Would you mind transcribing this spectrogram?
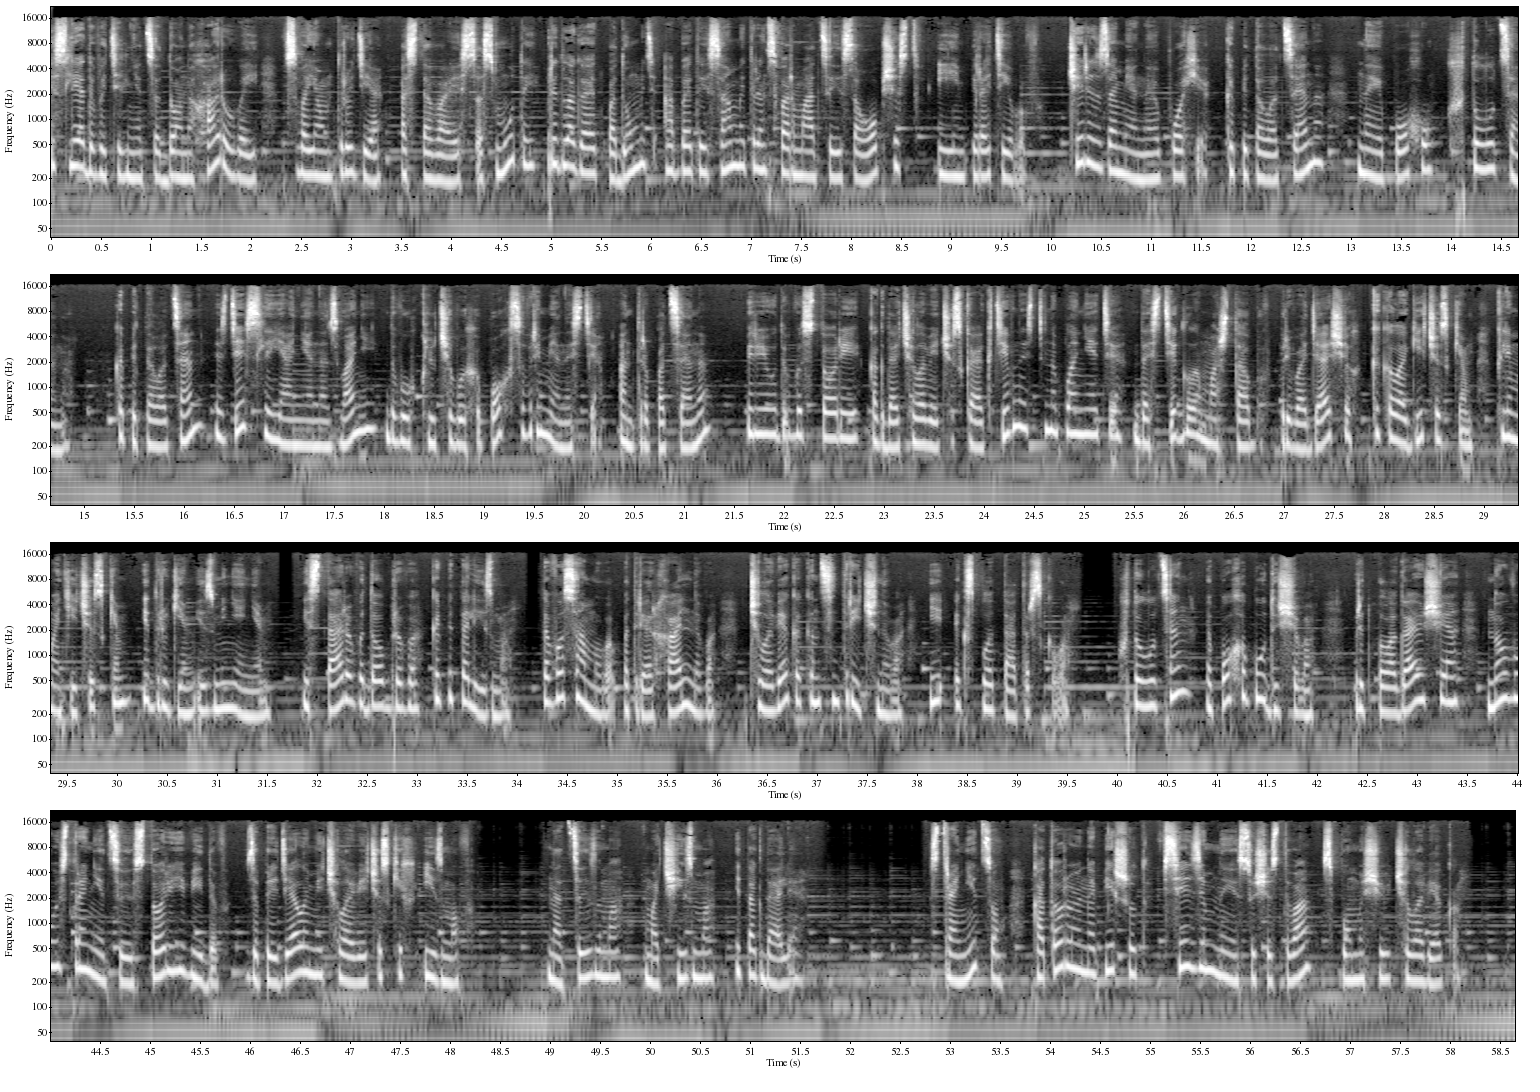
Исследовательница Дона Харуэй в своем труде «Оставаясь со смутой» предлагает подумать об этой самой трансформации сообществ и императивов через замену эпохи капиталоцена на эпоху хтулуцена – Капиталоцен – здесь слияние названий двух ключевых эпох современности – антропоцена периоды в истории, когда человеческая активность на планете достигла масштабов, приводящих к экологическим, климатическим и другим изменениям, и старого доброго капитализма, того самого патриархального, человека-концентричного и эксплуататорского. Хтулуцен — эпоха будущего, предполагающая новую страницу истории видов за пределами человеческих измов — нацизма, мачизма и так далее. Страницу, которую напишут все земные существа с помощью человека.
